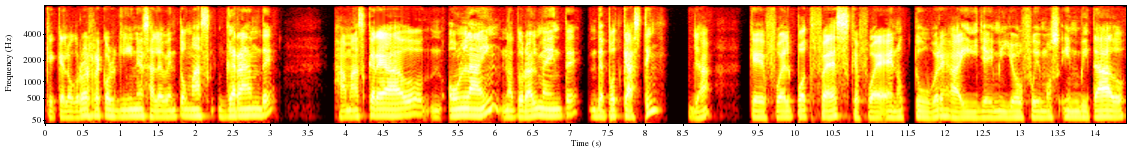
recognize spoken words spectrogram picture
que, que logró el récord Guinness, al evento más grande jamás creado online, naturalmente, de podcasting, ¿ya? que fue el Podfest, que fue en octubre. Ahí Jamie y yo fuimos invitados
